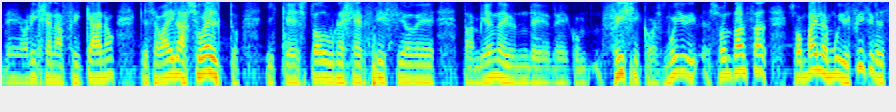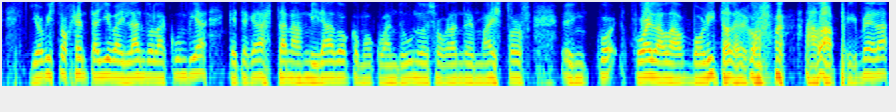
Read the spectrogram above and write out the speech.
de origen africano, que se baila suelto y que es todo un ejercicio de también de, de, físicos. Muy, son danzas, son bailes muy difíciles. Yo he visto gente allí bailando la cumbia que te quedas tan admirado como cuando uno de esos grandes maestros cuela la bolita del golf a la primera.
